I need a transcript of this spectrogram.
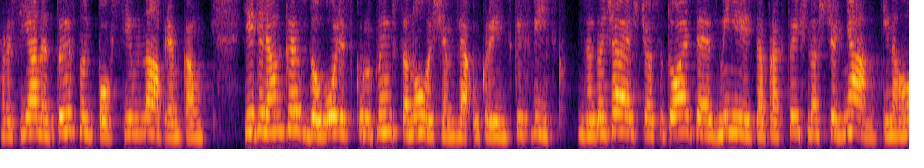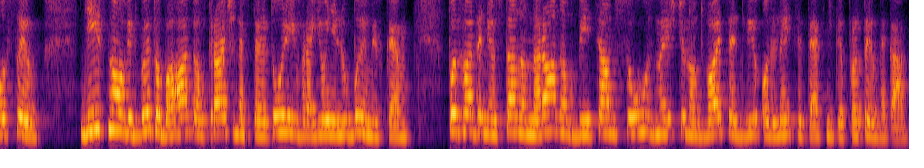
Росіяни тиснуть по всім напрямкам. Є ділянки з доволі скрутним становищем для українських військ. Зазначає, що ситуація змінюється практично щодня і наголосив. Дійсно, відбито багато втрачених територій в районі Любимівки. По зведенню станом на ранок бійцям СУ знищено 22 одиниці техніки противника.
